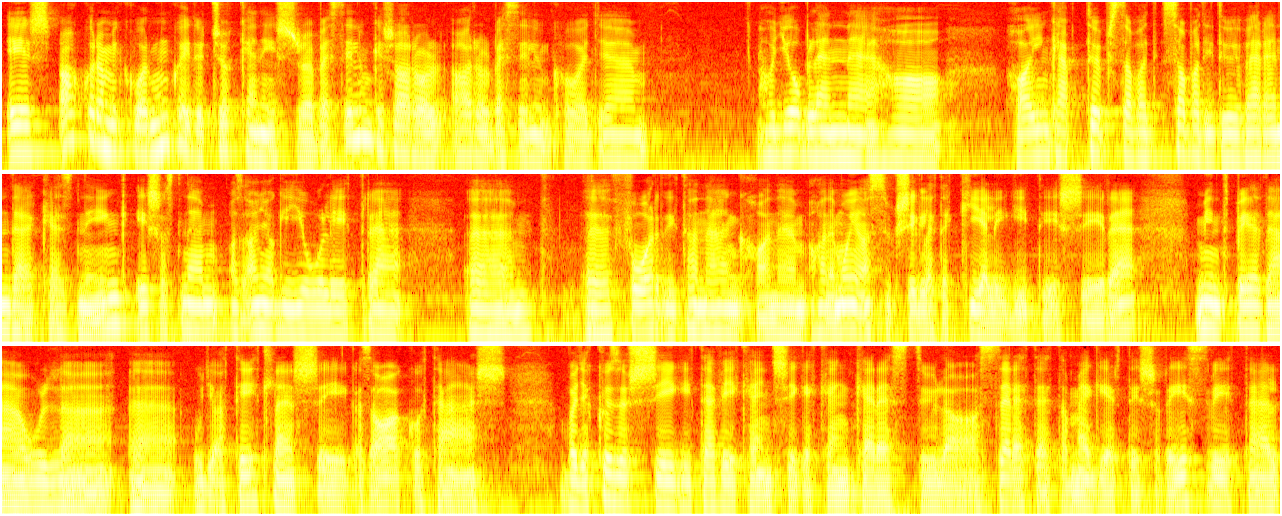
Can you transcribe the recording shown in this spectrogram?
És akkor, amikor munkaidő csökkenésről beszélünk, és arról, arról beszélünk, hogy, hogy jobb lenne, ha, ha inkább több szabad, szabadidővel rendelkeznénk, és azt nem az anyagi jólétre fordítanánk, hanem, hanem olyan szükségletek kielégítésére, mint például ugye a tétlenség, az alkotás, vagy a közösségi tevékenységeken keresztül a szeretet, a megértés, a részvétel.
